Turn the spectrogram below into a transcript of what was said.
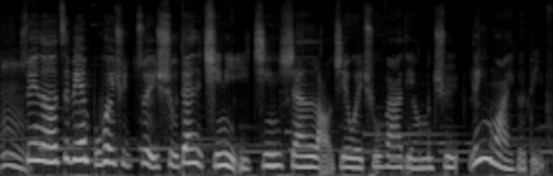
嗯，所以呢这边不会去赘述，但是请你以金山老街为出发点，我们去另外一个地方。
